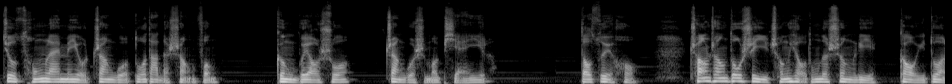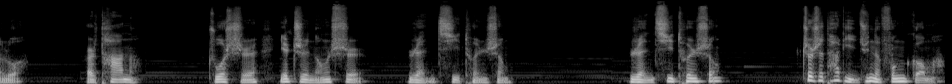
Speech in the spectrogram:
就从来没有占过多大的上风，更不要说占过什么便宜了。到最后，常常都是以程晓东的胜利告一段落，而他呢，着实也只能是。忍气吞声，忍气吞声，这是他李俊的风格吗？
